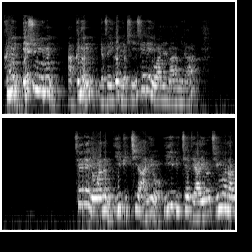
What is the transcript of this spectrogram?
그는 예수님은 아 그는 여기서 이건 역시 세례 요한을 말합니다. 세례 요한은 이 빛이 아니요 이 빛에 대하여 증언하러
